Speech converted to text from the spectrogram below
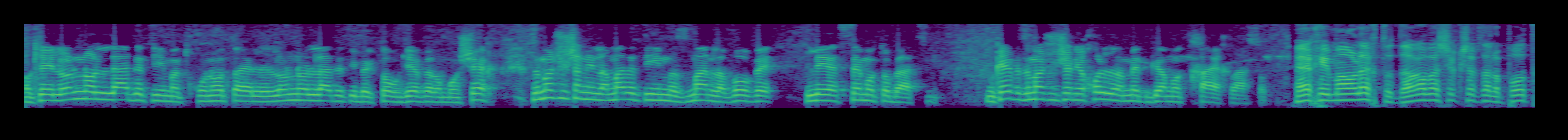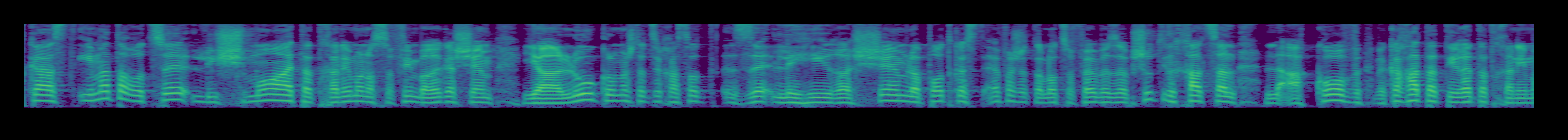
אוקיי? לא נולדתי עם התכונות האלה, לא נולדתי בתור גבר מושך, זה משהו שאני למדתי עם הזמן לבוא וליישם אותו בעצמי, אוקיי? וזה משהו שאני יכול ללמד גם אותך איך לעשות. היי מה הולך? תודה רבה שהקשבת לפודקאסט. אם אתה רוצה לשמוע את התכנים הנוספים ברגע שהם יעלו, כל מה שאתה צריך לעשות זה להירשם לפודקאסט איפה שאתה לא צופה בזה, פשוט תלחץ על לעקוב, וככה אתה תראה את התכנים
